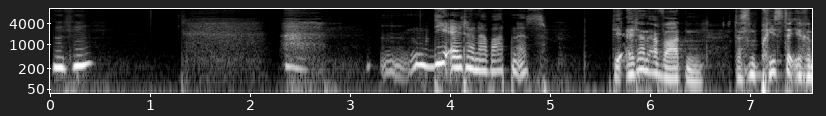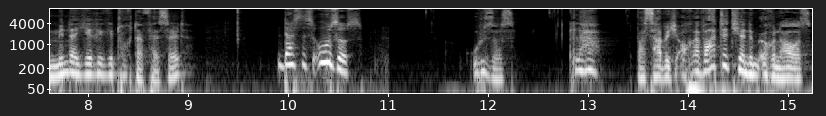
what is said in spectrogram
Mhm. Die Eltern erwarten es. Die Eltern erwarten, dass ein Priester ihre minderjährige Tochter fesselt? Das ist Usus. Usus? Klar. Was habe ich auch erwartet hier in dem Irrenhaus?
